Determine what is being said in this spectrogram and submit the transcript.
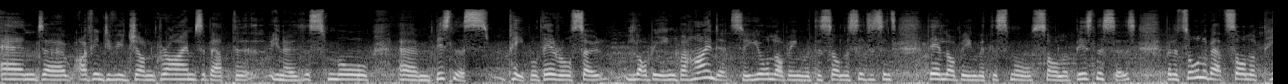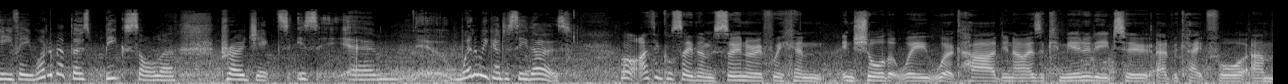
And uh, I've interviewed John Grimes about the, you know, the small um, business people. They're also lobbying behind it. So you're lobbying with the solar citizens, they're lobbying with the small solar businesses. But it's all about solar PV. What about those big solar projects? Is um, when are we going to see those? Well, I think we'll see them sooner if we can ensure that we work hard, you know, as a community to advocate for um,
